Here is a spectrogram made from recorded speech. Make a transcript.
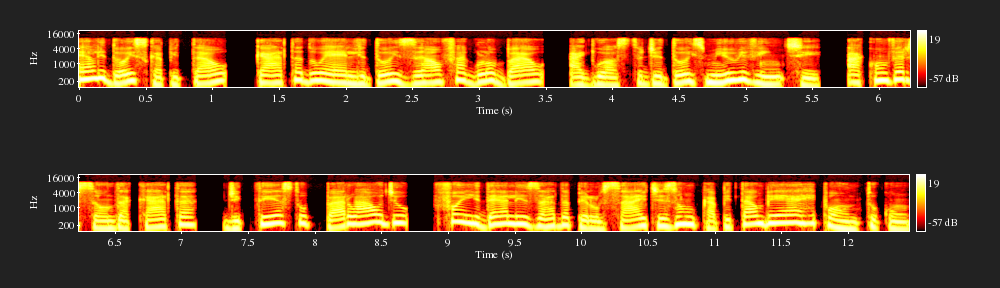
L2 Capital, carta do L2 Alpha Global, agosto de 2020. A conversão da carta, de texto para o áudio, foi idealizada pelo site zoomcapitalbr.com.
